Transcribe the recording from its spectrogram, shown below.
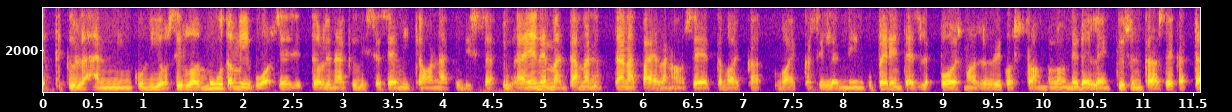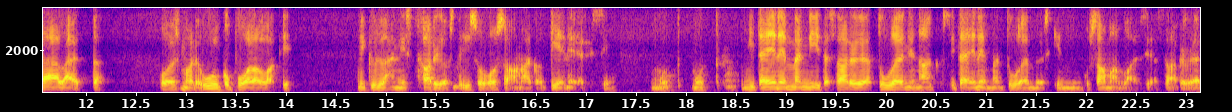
että kyllähän niin kuin jo silloin muutamia vuosia sitten oli näkyvissä se, mikä on näkyvissä yhä enemmän tämän, tänä päivänä on se, että vaikka, vaikka sille niin kuin perinteiselle pohjoismaiselle rikosdraamalle on edelleen kysyntää sekä täällä että Pohjoismaiden ulkopuolellakin, niin kyllähän niistä sarjoista iso osa on aika geneerisiä. Mutta mut, mitä enemmän niitä sarjoja tulee, niin aika sitä enemmän tulee myöskin niin kuin samanlaisia sarjoja.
